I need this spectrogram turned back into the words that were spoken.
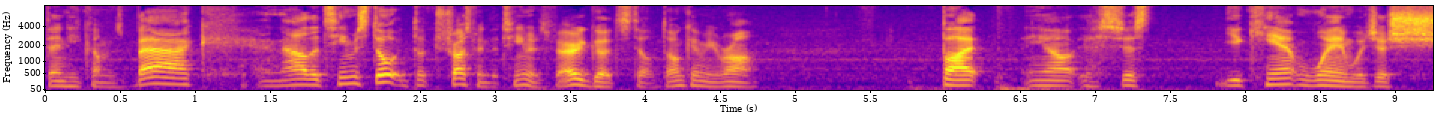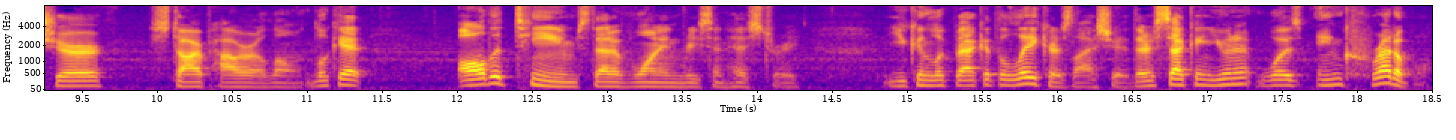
then he comes back, and now the team is still. Trust me, the team is very good still. Don't get me wrong. But you know, it's just you can't win with just sure star power alone. Look at all the teams that have won in recent history. You can look back at the Lakers last year. Their second unit was incredible.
